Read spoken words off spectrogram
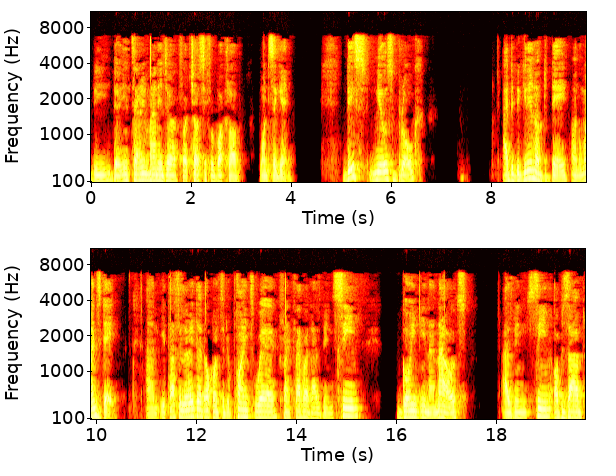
be the interim manager for Chelsea Football Club once again. This news broke at the beginning of the day on Wednesday, and it accelerated up until the point where Frank Lampard has been seen going in and out, has been seen observed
